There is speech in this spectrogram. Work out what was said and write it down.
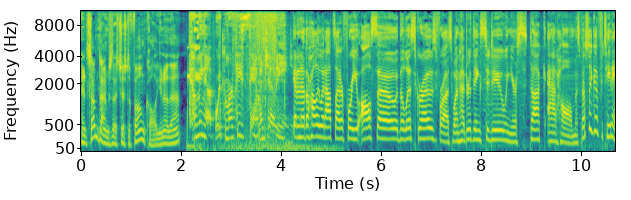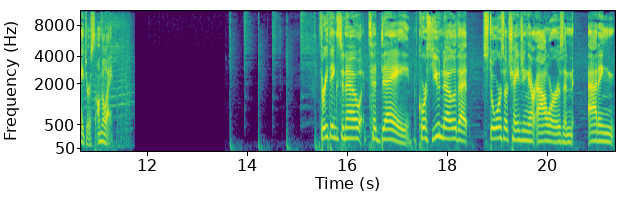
And sometimes that's just a phone call. You know that? Coming up with Murphy, Sam, and Jody. Got another Hollywood outsider for you. Also, the list grows for us 100 things to do when you're stuck at home, especially good for teenagers on the way. Three things to know today. Of course, you know that stores are changing their hours and adding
